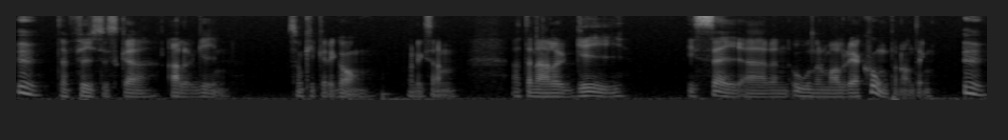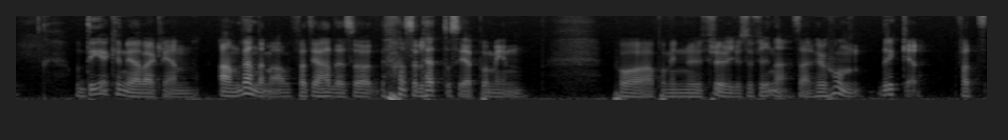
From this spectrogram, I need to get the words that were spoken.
Mm. Den fysiska allergin som kickar igång. Och liksom att en allergi i sig är en onormal reaktion på någonting. Mm. Och det kunde jag verkligen använda mig av för att jag hade så, det var så lätt att se på min, på, på min nu fru Josefina, så här, hur hon dricker. För att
